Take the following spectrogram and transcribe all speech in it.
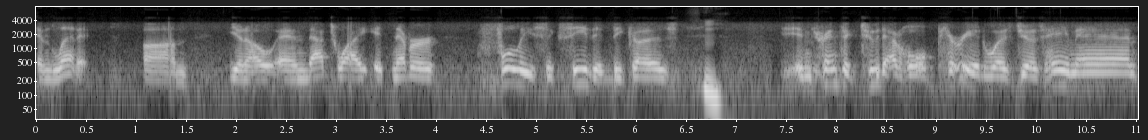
and led it. Um, you know, and that's why it never fully succeeded because hmm. intrinsic to that whole period was just, hey man,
